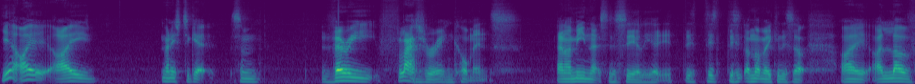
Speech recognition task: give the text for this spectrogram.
yeah, I I managed to get some very flattering comments and I mean that sincerely. This, this, I'm not making this up. I I love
